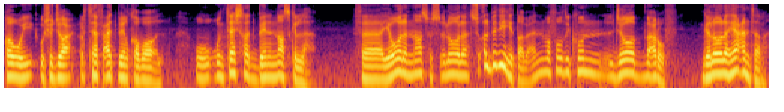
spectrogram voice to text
قوي وشجاع ارتفعت بين القبائل وانتشرت بين الناس كلها فيوال الناس وسألوا له سؤال بديهي طبعا المفروض يكون الجواب معروف قالوا له يا عنترة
